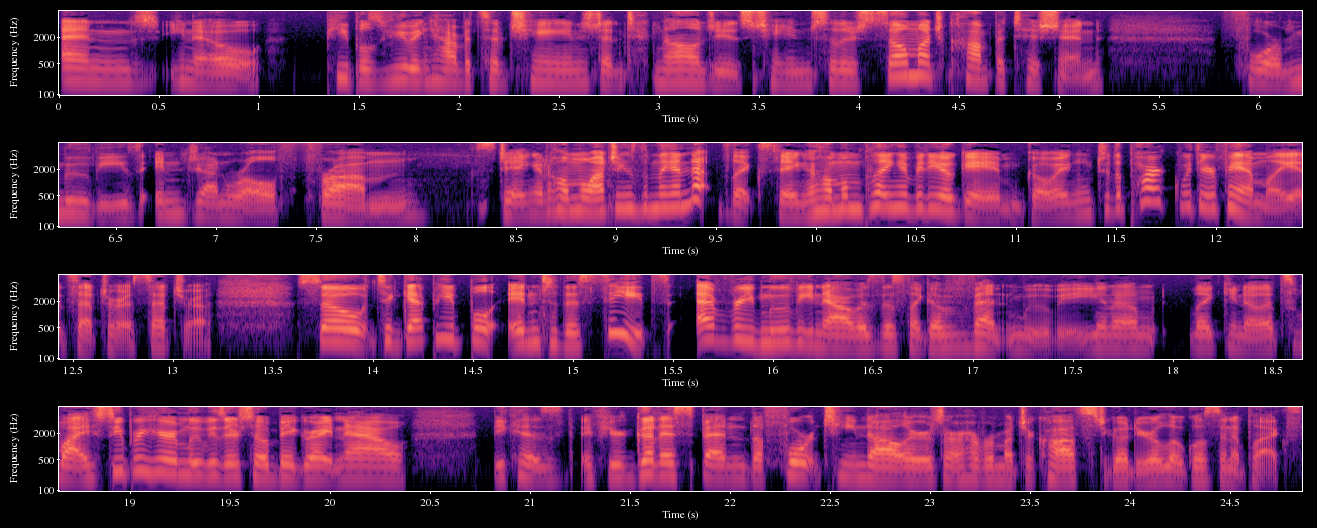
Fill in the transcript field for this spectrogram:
And, you know, people's viewing habits have changed and technology has changed. So there's so much competition for movies in general from staying at home and watching something on Netflix, staying at home and playing a video game, going to the park with your family, et cetera, et cetera. So to get people into the seats, every movie now is this like event movie, you know, like, you know, that's why superhero movies are so big right now because if you're to spend the $14 or however much it costs to go to your local Cineplex,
